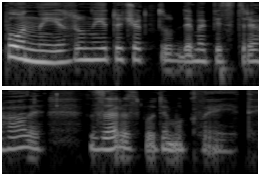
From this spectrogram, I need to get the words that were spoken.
по низу ниточок, тут, де ми підстригали, зараз будемо клеїти.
